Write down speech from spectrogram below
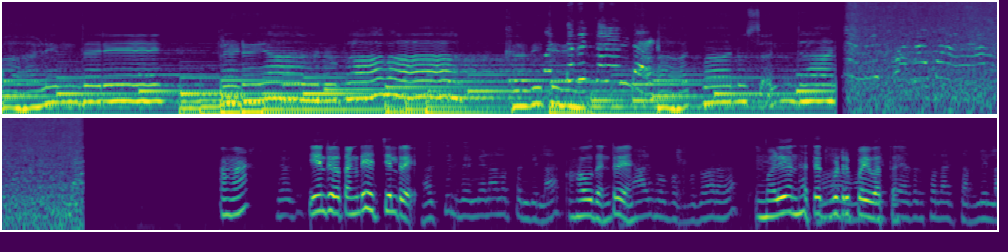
ಬಾಳೆಂದರೆ ಪ್ರಣಯಾನುಭಾವ ಕವಿತೆ ಆತ್ಮಾನುಸಂಧಾನ ಅಮ್ಮ ಹೇಳ್ರಿ ಏನ್ರಿ ಇವತ್ತು ಅಂಗಡಿ ಹಚ್ಚಿಲ್ರಿ? ಹಚ್ಚಿಲ್ ಬೆಮ್ಮೆನಾನು ತಂದಿಲ್ಲ. ಹೌದನ್ರಿ? ನಾಳೆ ಹೋಗ್ಬೇಕು ಬುಧವಾರ. ಮಳಿ ಒಂದ್ ಹತ್ತತ್ ಬಿಡ್ರಿಪ್ಪ ಇವತ್ತು. ಅದ್ರ ಸಲಕ್ಕೆ ತರ್ಲಿಲ್ಲ.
